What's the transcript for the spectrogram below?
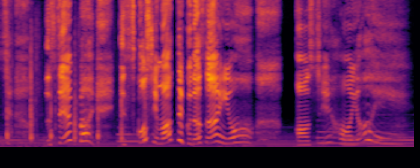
せ先輩少し待ってくださいよ。足早い。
